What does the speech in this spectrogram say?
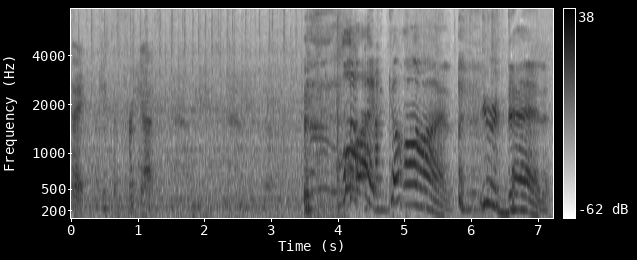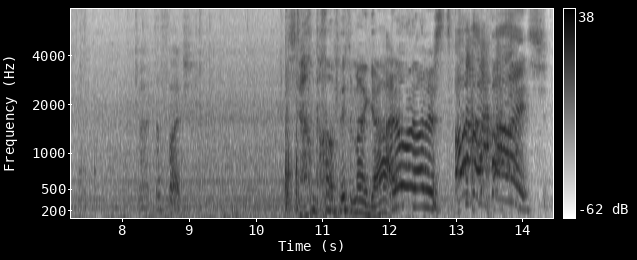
Hey, get the frick out. What? Come on! You're dead. What the fudge? Stop bumping my guy. I don't understand. Oh, the fudge!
